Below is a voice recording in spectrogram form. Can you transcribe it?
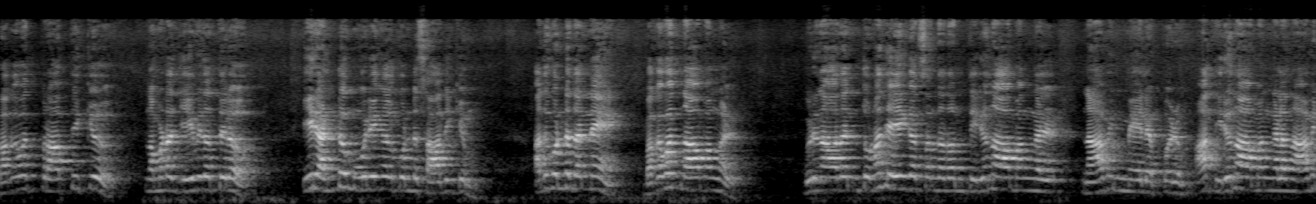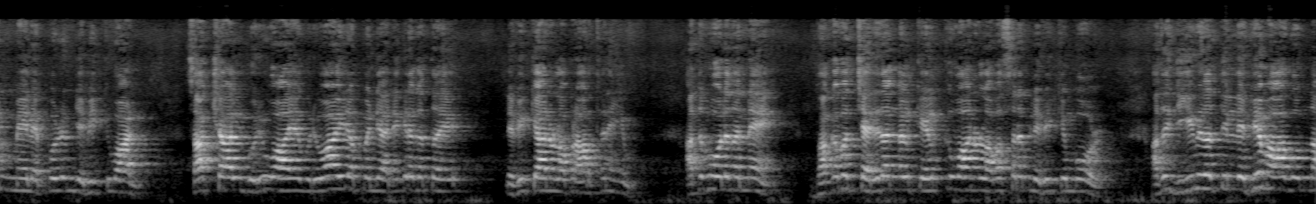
ഭഗവത് പ്രാപ്തിക്ക് നമ്മുടെ ജീവിതത്തിൽ ഈ രണ്ട് മൂല്യങ്ങൾ കൊണ്ട് സാധിക്കും. അതുകൊണ്ട് തന്നെ ഭഗവത് നാമങ്ങൾ ഗുരുനാഥൻ തുണ സന്തതം തിരുനാമങ്ങൾ നാവിന്മേലെപ്പോഴും ആ തിരുനാമങ്ങളെ നാവിന്മേലെപ്പോഴും ജപിക്കുവാൻ സാക്ഷാൽ ഗുരുവായ ഗുരുവായൂരപ്പന്റെ അനുഗ്രഹത്തെ ലഭിക്കാനുള്ള പ്രാർത്ഥനയും അതുപോലെ തന്നെ ഭഗവത് ചരിതങ്ങൾ കേൾക്കുവാനുള്ള അവസരം ലഭിക്കുമ്പോൾ അത് ജീവിതത്തിൽ ലഭ്യമാകുന്ന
